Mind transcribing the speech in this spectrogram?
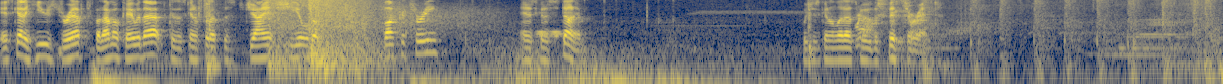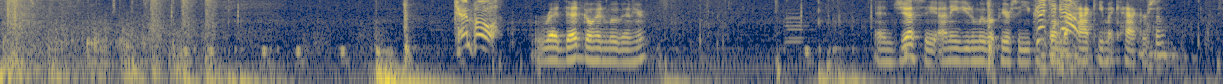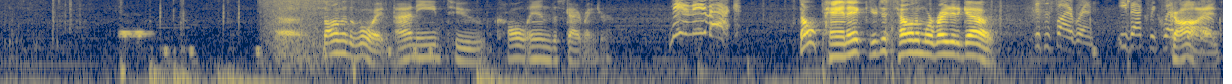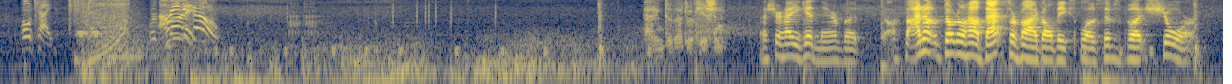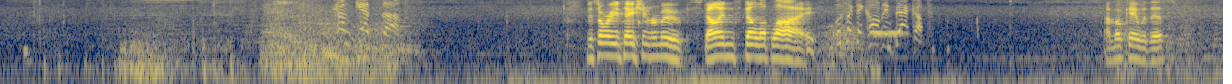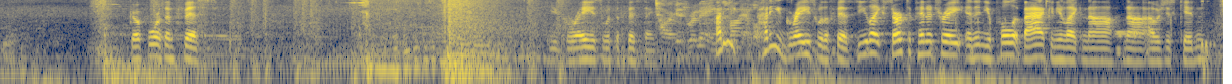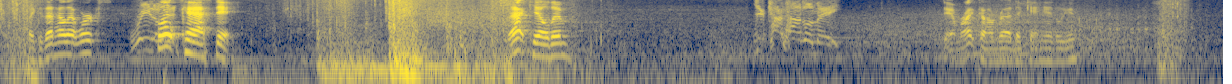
It's got a huge drift, but I'm okay with that because it's going to put up this giant shield of fucketry and it's going to stun him. Which is going to let us move the Route fister in. Tempo. Red Dead, go ahead and move in here. And Jesse, I need you to move up here so you can Good form the. Hacky McHackerson. Uh, Song of the Void, I need to call in the Sky Ranger. Need an evac. Don't panic, you're just telling them we're ready to go. This is Firebrand. Evac request God. confirmed. Hold tight. We're I'm green to it. go. Heading to that location. Not sure how you get in there, but I don't don't know how that survived all the explosives, but sure. Come get some. Disorientation removed. Stun still applies. Looks like they called in backup. I'm okay with this. Go forth and fist. You grazed with the fisting. How do you viable. how do you graze with a fist? Do you like start to penetrate and then you pull it back and you're like, nah, nah, I was just kidding. Like, is that how that works? Reload. Bolt cast it. That killed him. You can't handle me. Damn right, comrade, they can't handle you.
